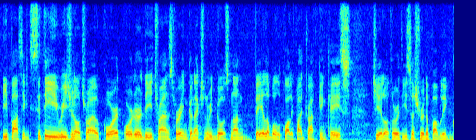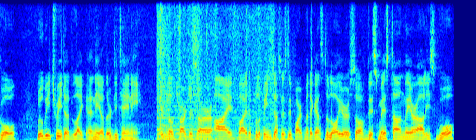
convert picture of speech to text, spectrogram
The Pasig City Regional Trial Court ordered the transfer in connection with Go's non-bailable qualified trafficking case. Jail authorities assure the public Go will be treated like any other detainee. Criminal charges are eyed by the Philippine Justice Department against the lawyers of dismissed town mayor Alice Guo.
